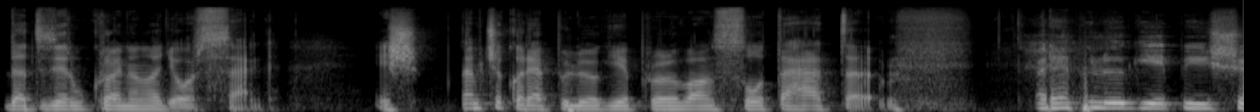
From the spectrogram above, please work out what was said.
de hát azért Ukrajna nagy ország. És nem csak a repülőgépről van szó, tehát a repülőgép is,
